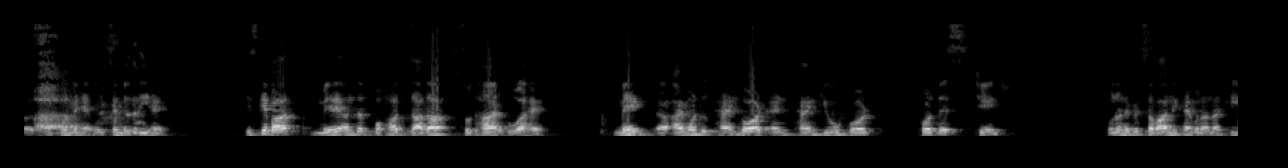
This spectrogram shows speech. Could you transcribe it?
رامپور میں ہے ان سے ملتی ہے اس کے بعد میرے اندر بہت زیادہ سدھار ہوا ہے میں I want to thank God and thank you for for this change انہوں نے پھر سوال لکھا ہے مولانا کہ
